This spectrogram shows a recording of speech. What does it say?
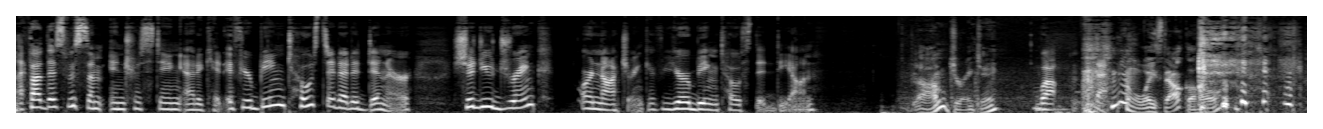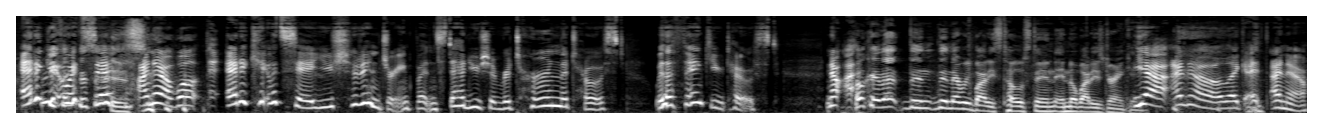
I thought this was some interesting etiquette. If you're being toasted at a dinner, should you drink or not drink if you're being toasted, Dion? I'm drinking. Well, that, You don't waste alcohol. etiquette would say is? I know. Well, etiquette would say you shouldn't drink, but instead you should return the toast with a thank you toast. Now, I, okay, that then then everybody's toasting and nobody's drinking. yeah, I know. Like I, I know,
